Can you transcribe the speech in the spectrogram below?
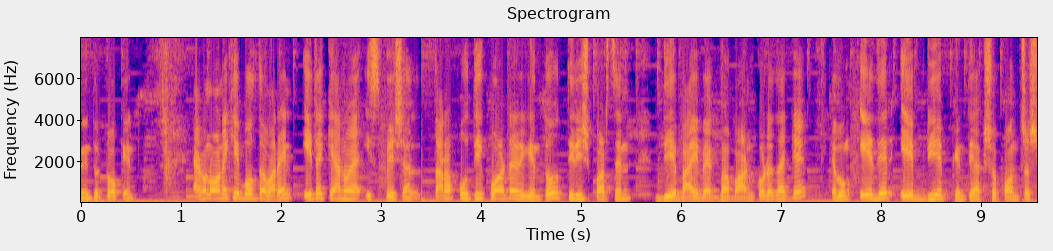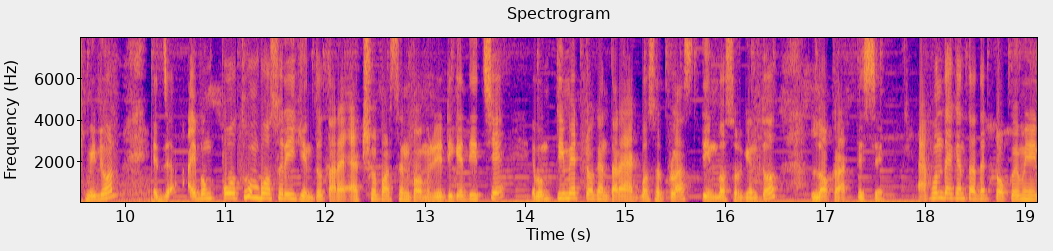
কিন্তু টোকেন এখন অনেকেই বলতে পারেন, এটা কেন স্পেশাল তারা প্রতি কোয়ার্টারে কিন্তু তিরিশ পার্সেন্ট দিয়ে বাইব্যাক বা বার্ন করে থাকে এবং এদের এফডিএফ কিন্তু একশো পঞ্চাশ মিলিয়ন এবং প্রথম বছরেই কিন্তু তারা একশো পার্সেন্ট কমিউনিটিকে দিচ্ছে এবং টিমের টোকেন তারা এক বছর প্লাস তিন বছর কিন্তু লক রাখতেছে। এখন দেখেন তাদের টোকেমিনি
